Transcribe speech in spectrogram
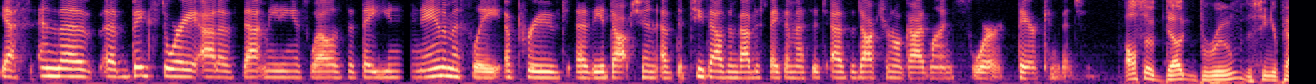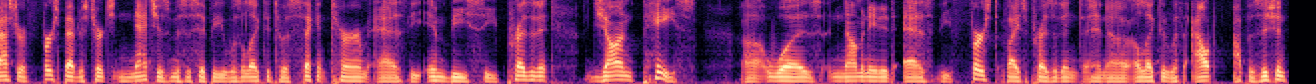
Yes, and the big story out of that meeting as well is that they unanimously approved uh, the adoption of the 2000 Baptist Faith and Message as the doctrinal guidelines for their convention. Also, Doug Broom, the senior pastor of First Baptist Church, Natchez, Mississippi, was elected to a second term as the MBC president. John Pace uh, was nominated as the first vice president and uh, elected without opposition.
